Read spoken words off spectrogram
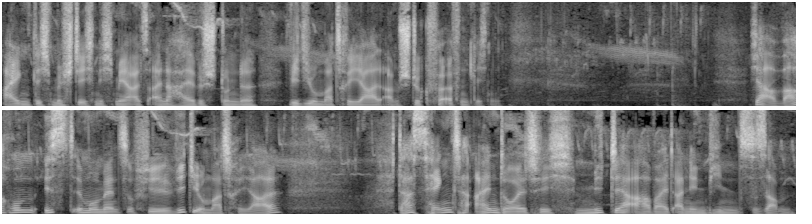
eigentlich möchte ich nicht mehr als eine halbe Stunde Videomaterial am Stück veröffentlichen. Ja, warum ist im Moment so viel Videomaterial? Das hängt eindeutig mit der Arbeit an den Bienen zusammen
